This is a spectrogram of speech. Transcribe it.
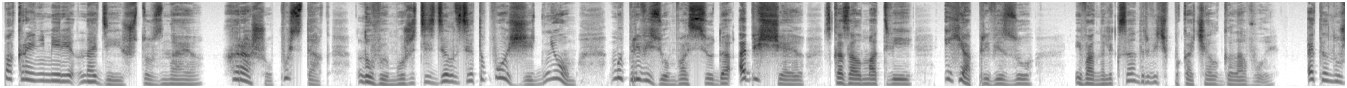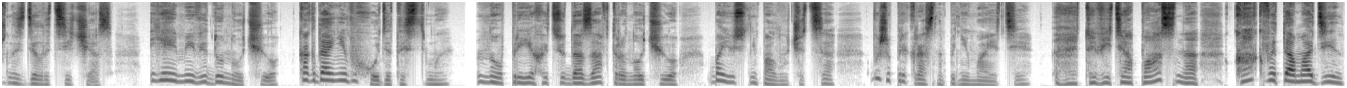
По крайней мере, надеюсь, что знаю. Хорошо, пусть так, но вы можете сделать это позже, днем. Мы привезем вас сюда, обещаю, сказал Матвей. и Я привезу. Иван Александрович покачал головой. Это нужно сделать сейчас. Я имею в виду ночью, когда они выходят из тьмы. Но приехать сюда завтра ночью, боюсь, не получится. Вы же прекрасно понимаете». «Это ведь опасно! Как вы там один?»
